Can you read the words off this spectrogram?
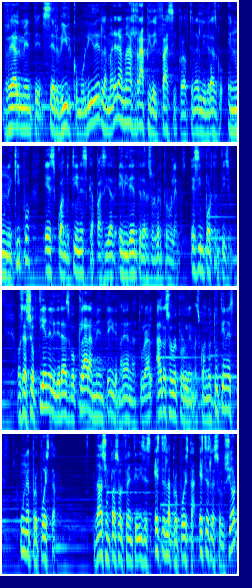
realmente servir como líder, la manera más rápida y fácil para obtener liderazgo en un equipo es cuando tienes capacidad evidente de resolver problemas. Es importantísimo. O sea, se obtiene liderazgo claramente y de manera natural al resolver problemas. Cuando tú tienes una propuesta, das un paso al frente y dices, esta es la propuesta, esta es la solución,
